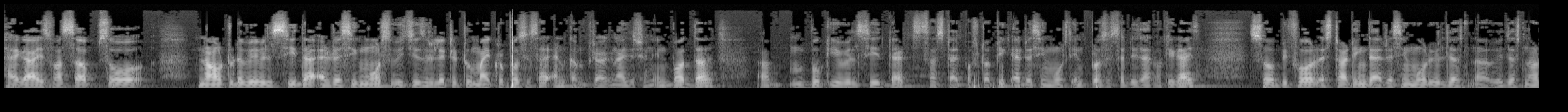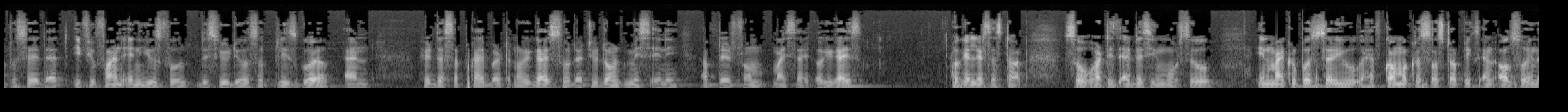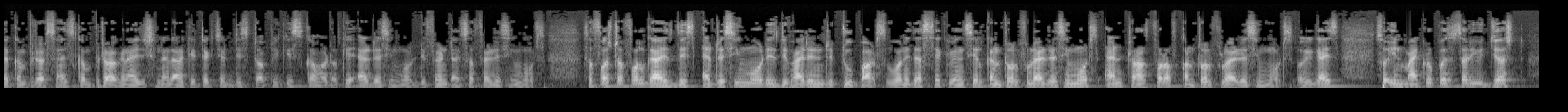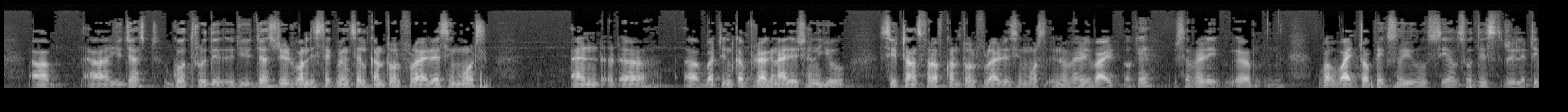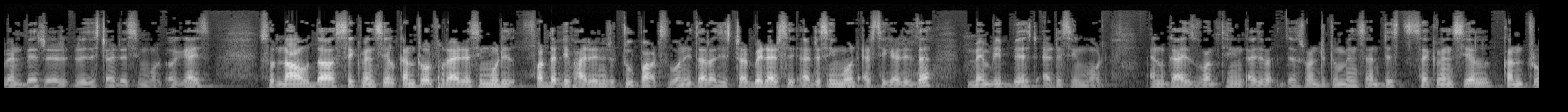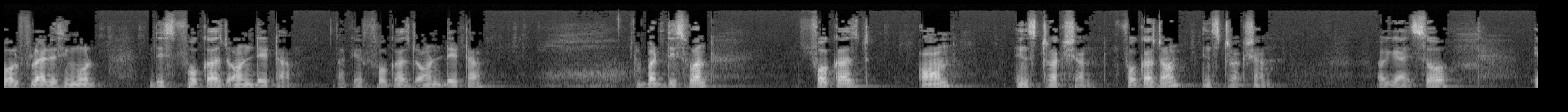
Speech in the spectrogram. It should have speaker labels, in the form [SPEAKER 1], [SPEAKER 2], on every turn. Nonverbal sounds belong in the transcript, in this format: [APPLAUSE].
[SPEAKER 1] hi guys what's up? So now today we will see the addressing modes which is related to microprocessor and computer organization. In both the uh, book you will see that such type of topic addressing modes in processor design. Okay guys? So before starting the addressing mode we'll just uh, we just now to say that if you find any useful this video so please go and hit the subscribe button. Okay guys? So that you don't miss any update from my side. Okay guys? Okay let's start. So what is addressing mode? So in microprocessor you have come across such topics and also in the computer science computer organization and architecture this topic is covered okay? Addressing mode different types of addressing modes. So first of all guys this addressing mode is divided into two parts. One is the sequential control flow addressing modes and transfer of control flow addressing modes okay guys? So in microprocessor you just uh, uh, you just go through the you just read only sequential control flow addressing modes and uh, uh, but in computer organization you see transfer of control flow addressing modes in a very wide okay? It's a very um, wide topic so you see also this relative and based re register addressing mode okay guys? So now the sequential control flow addressing mode is further divided into two parts. One is the register based addressing mode and second is the memory based addressing mode. And guys one thing i just wanted to mention this sequential control flow addressing mode this focused on data okay? Focused on data. But this one focused on instruction focused on instruction. Okay guys so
